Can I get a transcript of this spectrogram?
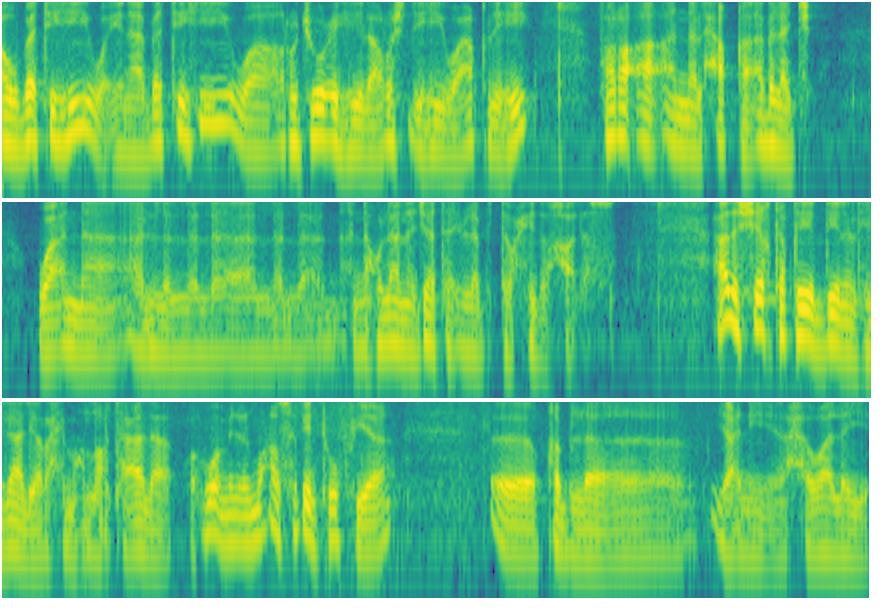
أوبته وإنابته ورجوعه إلى رشده وعقله. فرأى أن الحق أبلج. وأن أنه لا نجاة إلا بالتوحيد الخالص. هذا الشيخ تقي الدين الهلالي رحمه الله تعالى وهو من المعاصرين توفي آه، قبل آه، يعني حوالي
